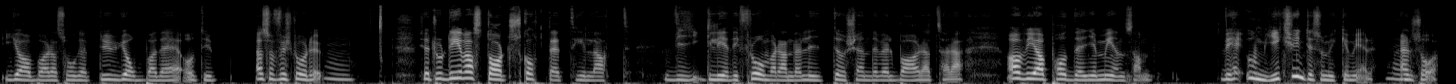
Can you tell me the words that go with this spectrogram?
jag bara såg att du jobbade och typ, alltså förstår du? Mm. Så jag tror det var startskottet till att vi gled ifrån varandra lite och kände väl bara att så här, ja vi har podden gemensamt. Vi umgicks ju inte så mycket mer Nej. än så.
